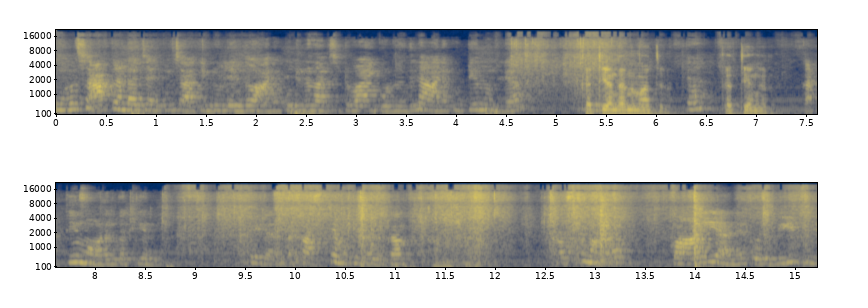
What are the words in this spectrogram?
നമ്മൾ ചാക്ക് കണ്ടാച്ചായിരിക്കും ചാക്കിന്റെ ഉള്ളിൽ എന്തോ ആനക്കുട്ടിനെ നിറച്ചിട്ട് വാങ്ങിക്കൊടുക്കുന്നത് ഇതിൽ ആനക്കുട്ടിയൊന്നുമില്ല. കത്തി എന്താണെന്ന് മാത്ത്? കത്തി അങ്ങനെ കത്തി മോഡൽ കത്തിയാണ് ഇതാണ് ഫസ്റ്റ് നമുക്ക് ഇതെടുക്കാം ഫസ്റ്റ് നമ്മൾ പായാണ് ഒരു വീട്ടിൽ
